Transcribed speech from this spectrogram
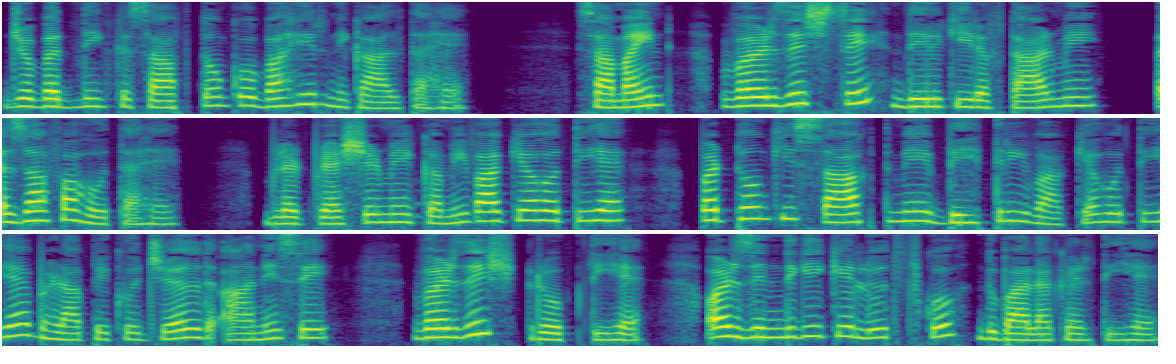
جو بدنی کثافتوں کو باہر نکالتا ہے۔ سامعین، ورزش سے دل کی رفتار میں اضافہ ہوتا ہے۔ بلڈ پریشر میں کمی واقع ہوتی ہے، پٹھوں کی ساخت میں بہتری واقع ہوتی ہے، بڑھاپے کو جلد آنے سے ورزش روکتی ہے اور زندگی کے لطف کو دوبالا کرتی ہے۔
